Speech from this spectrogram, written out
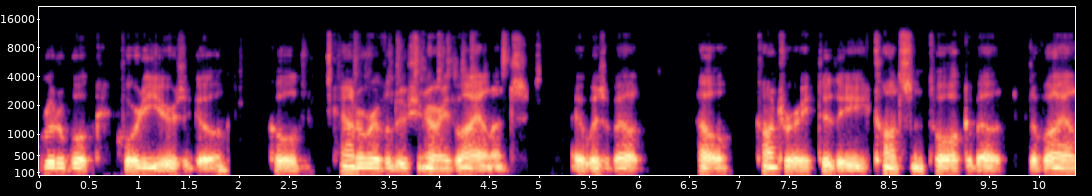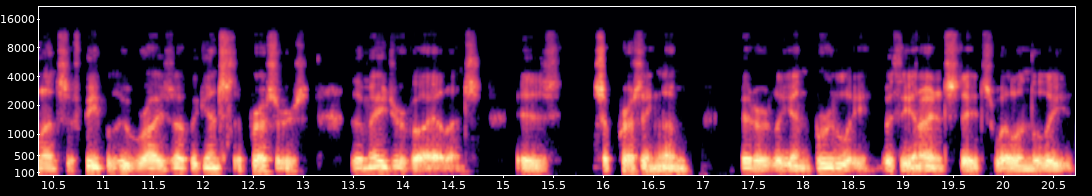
wrote a book 40 years ago called Counter Revolutionary Violence. It was about how, contrary to the constant talk about the violence of people who rise up against oppressors, the major violence is suppressing them bitterly and brutally with the United States well in the lead.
